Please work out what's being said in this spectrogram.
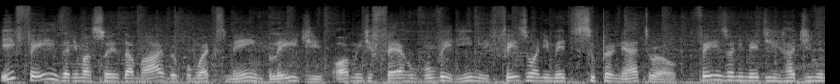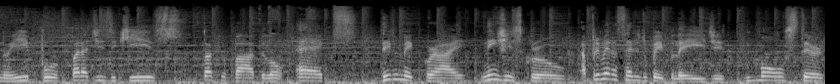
e fez animações da Marvel como X-Men, Blade, Homem de Ferro, Wolverine, fez o anime de Supernatural, fez o anime de Hajime no Ippo, Paradise Kiss, Tokyo Babylon, X, Devil May Cry, Ninja Scroll, a primeira série do Beyblade, Monster.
